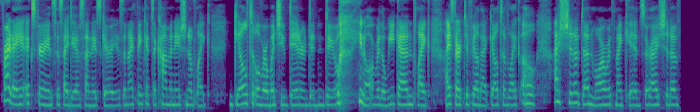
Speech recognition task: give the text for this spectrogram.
Friday experience this idea of Sunday scaries. And I think it's a combination of like guilt over what you did or didn't do, you know, over the weekend. Like I start to feel that guilt of like, oh, I should have done more with my kids, or I should have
